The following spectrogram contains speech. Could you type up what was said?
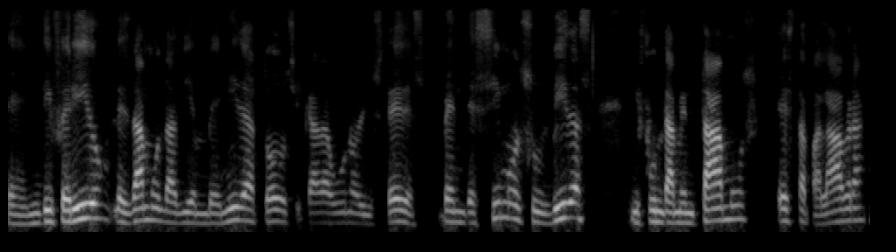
en diferido, les damos la bienvenida a todos y cada uno de ustedes. Bendecimos sus vidas y fundamentamos esta palabra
